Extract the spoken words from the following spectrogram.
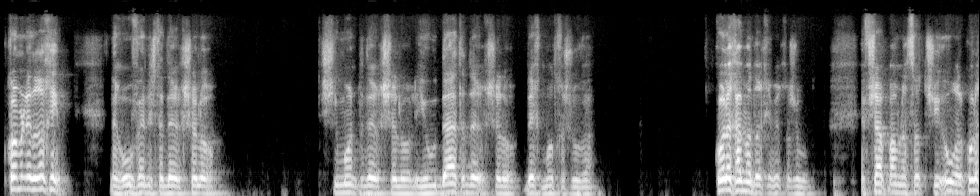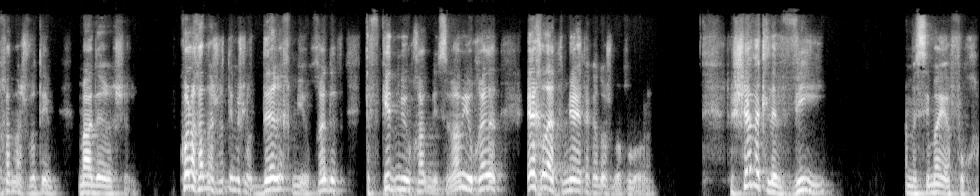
כל מיני דרכים. לראובן יש את הדרך שלו, לשמעון את הדרך שלו, ליהודה את הדרך שלו, דרך מאוד חשובה. כל אחד מהדרכים היא חשובה. אפשר פעם לעשות שיעור על כל אחד מהשבטים, מה הדרך שלו. כל אחד מהשבטים יש לו דרך מיוחדת, תפקיד מיוחד, משימה מיוחדת, איך להטמיע את הקדוש ברוך הוא בעולם. לשבט לוי, המשימה היא הפוכה.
